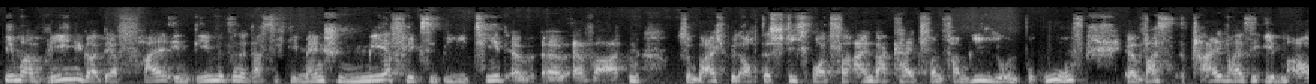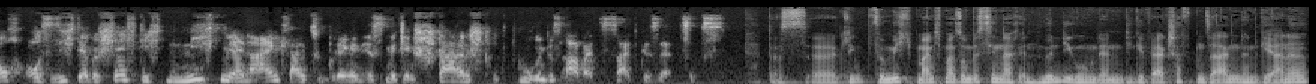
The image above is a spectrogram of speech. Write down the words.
immer weniger der Fall in dem Sinne, dass sich die Menschen mehr Flexibilität er, äh, erwarten. Zum Beispiel auch das Stichwort Vereinbarkeit von Familie und Beruf, äh, was teilweise eben auch aus Sicht der Beschäftigten nicht mehr in Einklang zu bringen ist mit den starren Strukturen des Arbeitszeitgesetzes. Das äh, klingt für mich manchmal so ein bisschen nach Entmündigung, denn die Gewerkschaften sagen dann gerne,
